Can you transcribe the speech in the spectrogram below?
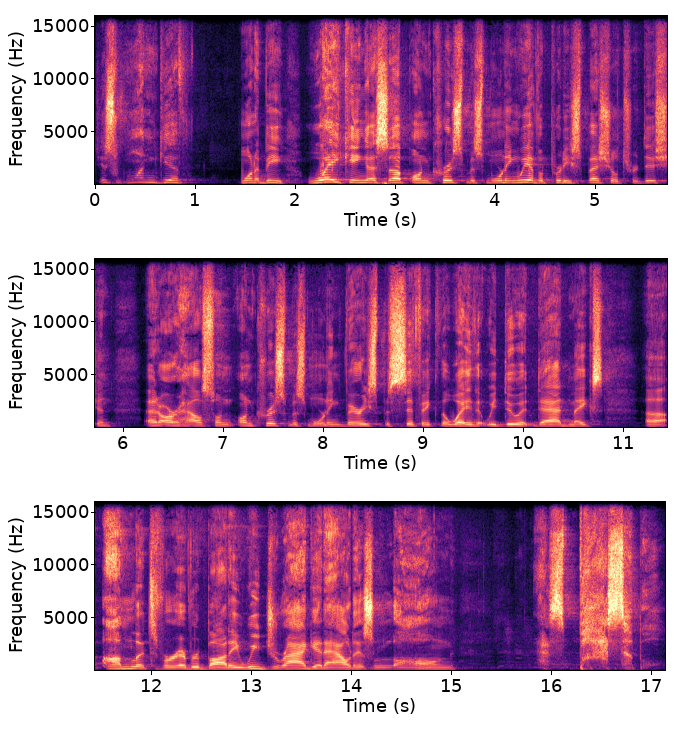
Just one gift. Want to be waking us up on Christmas morning. We have a pretty special tradition at our house on, on Christmas morning, very specific the way that we do it. Dad makes uh, omelets for everybody. We drag it out as long as possible.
